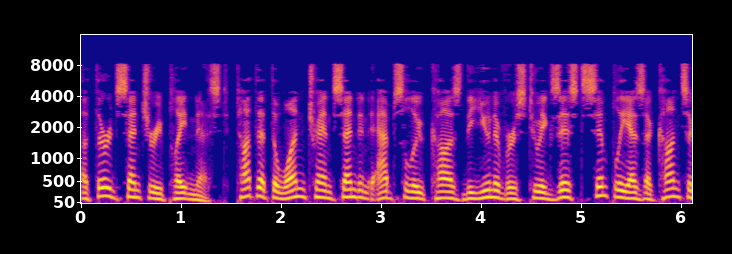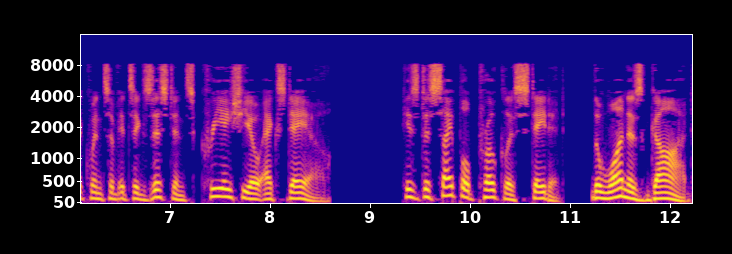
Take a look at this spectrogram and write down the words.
a 3rd century Platonist, taught that the one transcendent absolute caused the universe to exist simply as a consequence of its existence creatio ex deo. His disciple Proclus stated, "The one is God."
